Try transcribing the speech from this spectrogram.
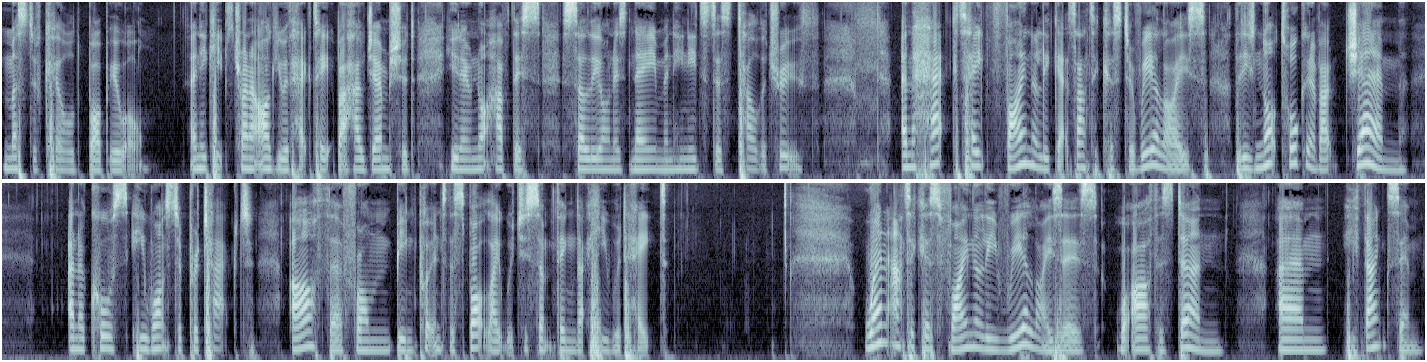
must have killed Bob Ewell. And he keeps trying to argue with Heck Tate about how Jem should, you know, not have this sully on his name and he needs to tell the truth. And Heck Tate finally gets Atticus to realise that he's not talking about Jem. And of course, he wants to protect Arthur from being put into the spotlight, which is something that he would hate. When Atticus finally realizes what Arthur's done, um, he thanks him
